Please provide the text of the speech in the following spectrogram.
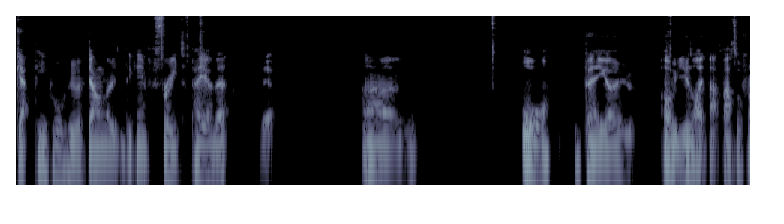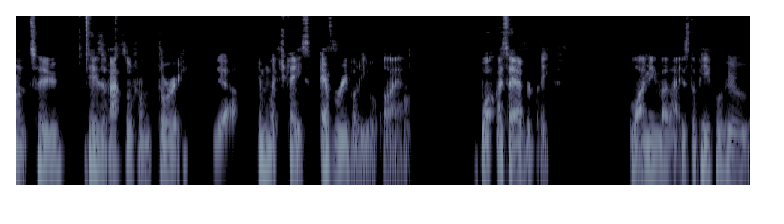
get people who have downloaded the game for free to pay a bit. Yeah. Um, or they go, oh, you like that Battlefront 2? Here's a Battlefront 3 Yeah. In which case everybody will buy it. Well, I say everybody. What I mean by that is the people who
